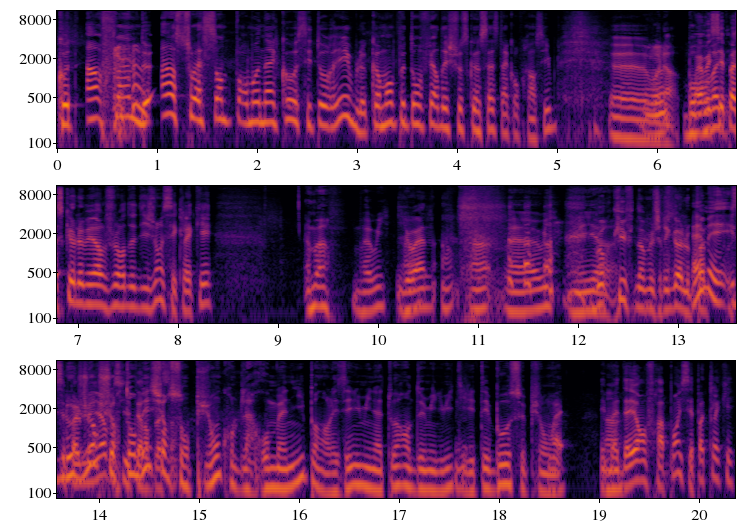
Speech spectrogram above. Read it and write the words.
Côte infâme de 1,60 pour Monaco. C'est horrible. Comment peut-on faire des choses comme ça? C'est incompréhensible. Euh. Voilà. Bon, va- c'est parce que le meilleur joueur de Dijon, il s'est claqué. Ah bah, bah oui. hein, Johan. hein. hein, bah oui. Mais, euh, non mais je rigole. eh, mais l'autre le jour, je suis retombé sur son pion contre la Roumanie pendant les éliminatoires en 2008. Il était beau ce pion. Ouais. Hein. Et bah, Hein. d'ailleurs, en frappant, il s'est pas claqué.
